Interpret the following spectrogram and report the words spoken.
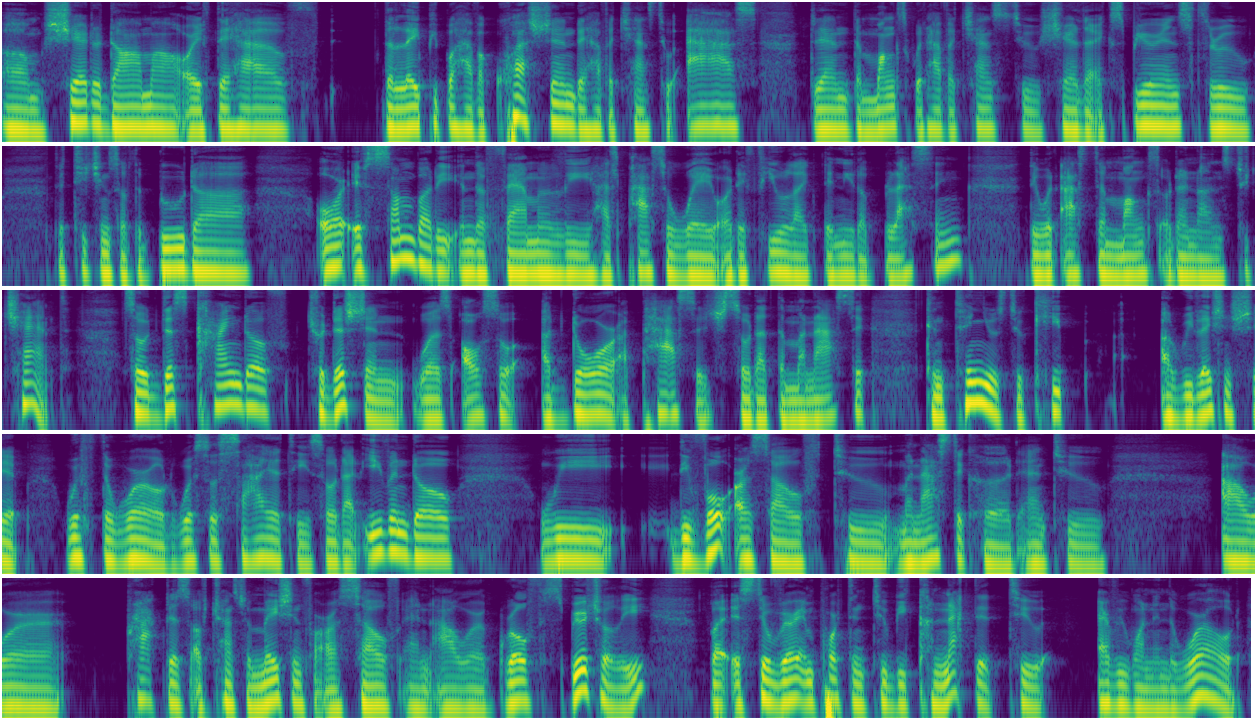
um, share the Dharma, or if they have the lay people have a question, they have a chance to ask. Then the monks would have a chance to share their experience through the teachings of the Buddha. Or if somebody in the family has passed away or they feel like they need a blessing, they would ask the monks or the nuns to chant. So, this kind of tradition was also a door, a passage, so that the monastic continues to keep a relationship with the world, with society, so that even though we devote ourselves to monastichood and to our practice of transformation for ourselves and our growth spiritually, but it's still very important to be connected to everyone in the world.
